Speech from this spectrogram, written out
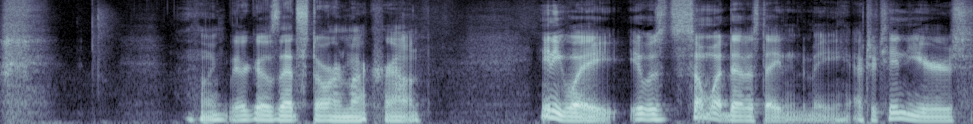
like, there goes that star in my crown. Anyway, it was somewhat devastating to me. After 10 years,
